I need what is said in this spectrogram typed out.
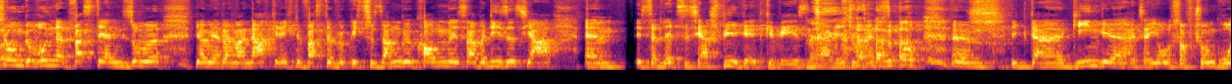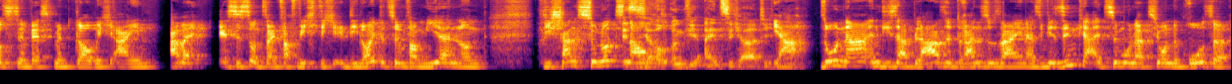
schon gewundert, was der in Summe, wir haben ja dann mal nachgerechnet, was da wirklich zusammengekommen ist. Aber dieses Jahr ähm, ist das letztes Jahr Spielgeld gewesen, sage ich mal so. ähm, da gehen wir als Aero Microsoft schon ein großes Investment, glaube ich, ein. Aber es ist uns einfach wichtig, die Leute zu informieren und die Chance zu nutzen. Es ist auch, ja auch irgendwie einzigartig. Ja, ne? so nah in dieser Blase dran zu sein. Also wir sind ja als Simulation eine große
